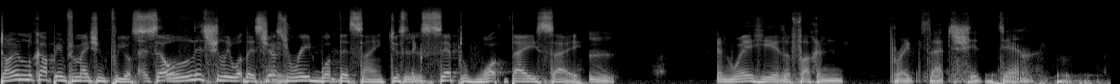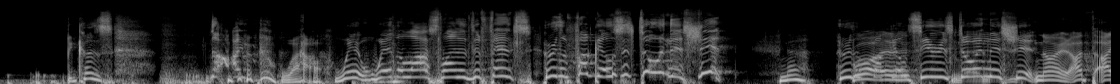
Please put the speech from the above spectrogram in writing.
Don't look up information for That's yourself. literally what they're Just saying. read what they're saying. Just mm. accept what they say. Mm. and we're here to fucking break that shit down. Because I, Wow. we're we're the last line of defense. Who the fuck else is doing this shit? Nah. Who the Well, fuck else here is doing this shit? No, I, I,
